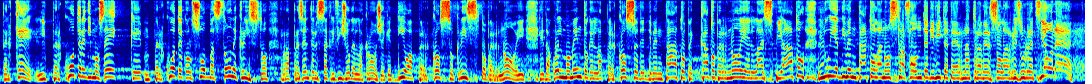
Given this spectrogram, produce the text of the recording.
perché il percuotere di Mosè che percuote col suo bastone Cristo rappresenta il sacrificio della croce, che Dio ha percosso Cristo per noi e da quel momento che l'ha percosso ed è diventato peccato per noi e l'ha espiato, lui è diventato la nostra fonte di vita eterna attraverso la risurrezione.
